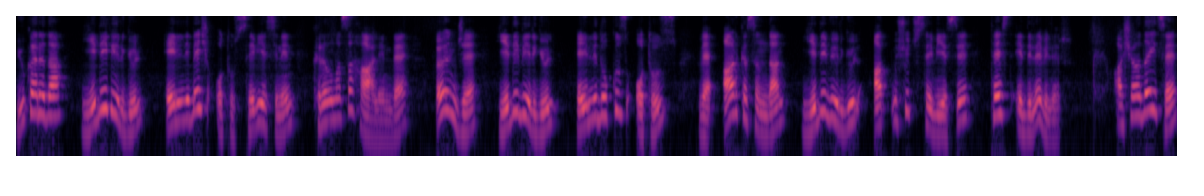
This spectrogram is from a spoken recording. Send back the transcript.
yukarıda 7,5530 seviyesinin kırılması halinde önce 7,5930 ve arkasından 7,63 seviyesi test edilebilir. Aşağıda ise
